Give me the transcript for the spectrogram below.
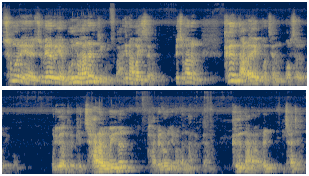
수메르의 수메르의 문화는 지금 많이 남아 있어요. 그렇지만은 그 나라의 권세는 없어져 버리고 우리가 그렇게 잘 알고 있는 바벨론이라는 나라가 그 나라를 거예요.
